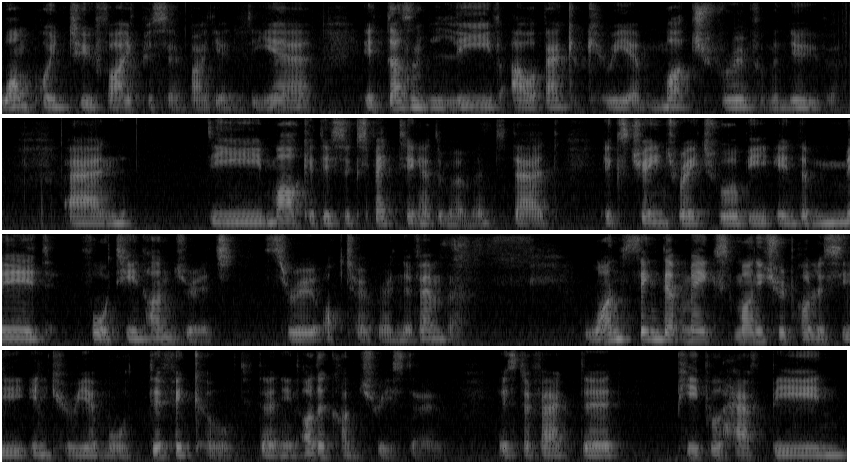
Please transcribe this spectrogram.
1.25% by the end of the year, it doesn't leave our Bank of Korea much room for maneuver. And the market is expecting at the moment that exchange rates will be in the mid 1400s through October and November. One thing that makes monetary policy in Korea more difficult than in other countries, though, is the fact that people have been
